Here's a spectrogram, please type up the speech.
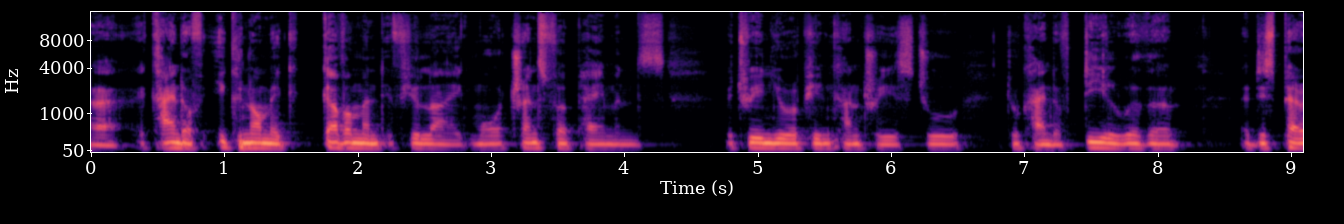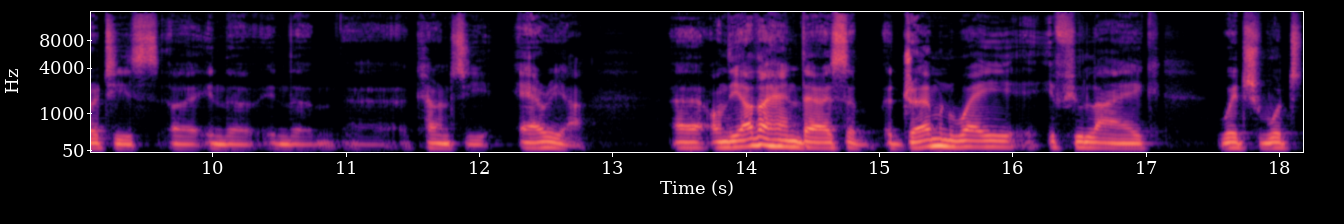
uh, a kind of economic government, if you like, more transfer payments between European countries to to kind of deal with the disparities uh, in the in the uh, currency area. Uh, on the other hand, there is a, a, German way, if you like, which would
